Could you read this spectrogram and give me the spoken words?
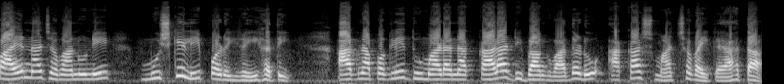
ફાયરના જવાનોને મુશ્કેલી પડી રહી હતી. આગના પગલે ધુમાડાના કાળા ઢીબાંગ વાદળો આકાશમાં છવાઈ ગયા હતા.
